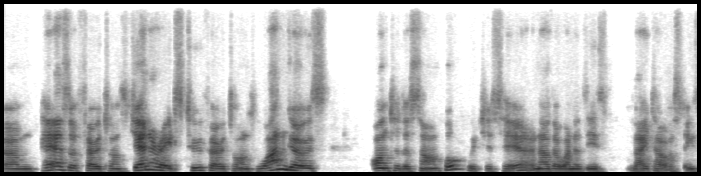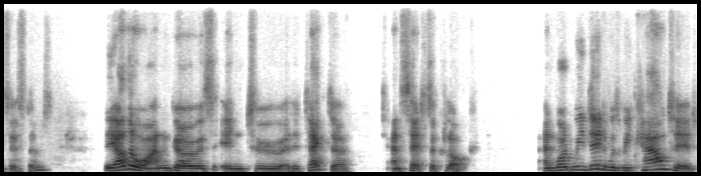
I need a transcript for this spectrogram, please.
um, pairs of photons generates two photons. One goes onto the sample, which is here, another one of these light harvesting systems. The other one goes into a detector and sets a clock. And what we did was we counted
